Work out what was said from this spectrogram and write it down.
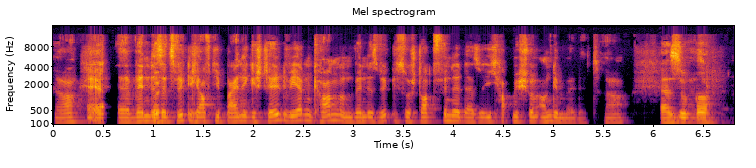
Ja. ja. Äh, wenn das jetzt wirklich auf die Beine gestellt werden kann und wenn das wirklich so stattfindet, also ich habe mich schon angemeldet. Ja, ja super. Also,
